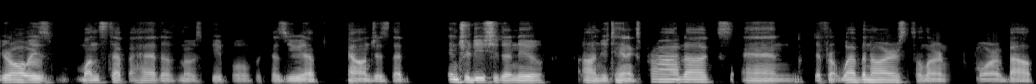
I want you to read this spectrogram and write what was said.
you're always one step ahead of most people because you have challenges that introduce you to new uh, Nutanix products and different webinars to learn more about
